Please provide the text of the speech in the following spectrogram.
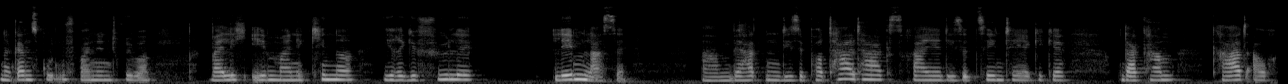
einer ganz guten Freundin drüber, weil ich eben meine Kinder ihre Gefühle leben lasse. Ähm, wir hatten diese Portaltagsreihe, diese zehntägige, und da kam gerade auch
